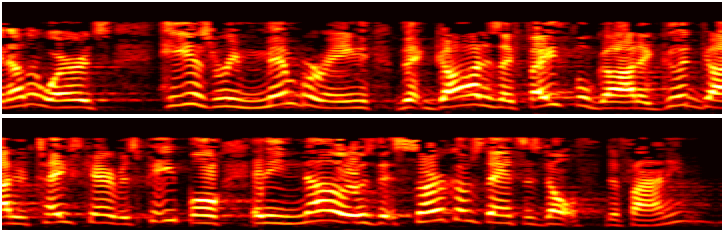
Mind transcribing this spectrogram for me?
In other words, he is remembering that God is a faithful God, a good God who takes care of his people, and he knows that circumstances don't define him.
